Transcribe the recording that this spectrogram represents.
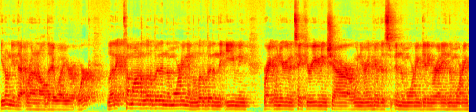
You don't need that running all day while you're at work. Let it come on a little bit in the morning and a little bit in the evening, right when you're gonna take your evening shower or when you're in here this in the morning, getting ready in the morning.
